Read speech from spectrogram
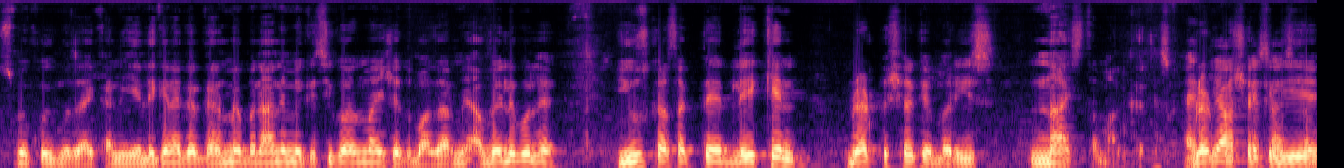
उसमें कोई मजायका नहीं है। लेकिन अगर घर में बनाने में किसी को आजमाइश है तो बाज़ार में अवेलेबल है। यूज़ कर सकते हैं लेकिन ब्लड प्रेशर के मरीज़ ना इस्तेमाल करें। ब्लड प्रेशर के लिए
